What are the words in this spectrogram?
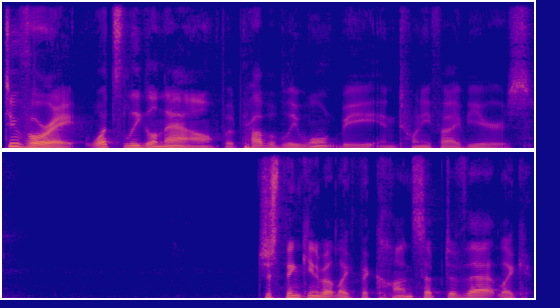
248. What's legal now, but probably won't be in 25 years? Just thinking about like the concept of that, like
